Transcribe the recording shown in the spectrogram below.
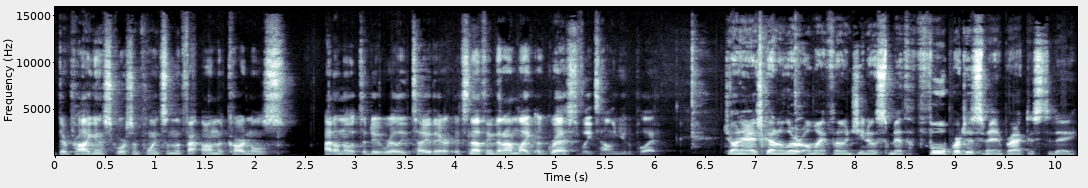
They're probably going to score some points on the on the Cardinals. I don't know what to do really to tell you there. It's nothing that I'm like aggressively telling you to play. Johnny, I just got an alert on my phone. Geno Smith, full participant in practice today.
